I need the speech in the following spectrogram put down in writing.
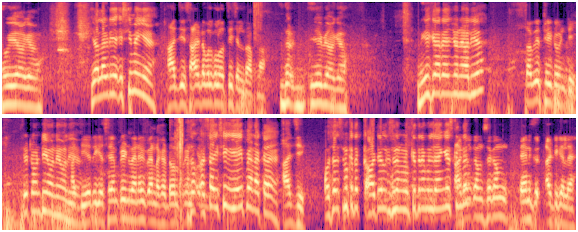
तो ये आ गया। ये अलग डिजाइन- इसी में ही है? हाँ जी सारे डबल क्लॉथ ही चल रहा अपना। ये भी आ गया। इनकी क्या रेंज होने वाली है? सब ये थ्री ट्वेंटी थ्री ट्वेंटी होने वाली हाँ है। जी ये देखिए सेम प्रिंट मैंने भी पहन रखा है डबल तो प्रिंट अच्छा इसी यही पहन रखा है? हाँ जी। अच्छा इसमें कितने आर्टिकल कितने, मिल जाएँगे इसके अंदर? कम से कम टेन आर्टिकल है।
